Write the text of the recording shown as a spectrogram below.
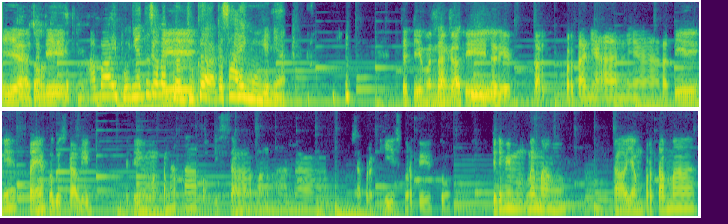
iya, jadi apa ibunya itu jadi, selebgram juga kesaing mungkin ya? jadi menanggapi dari per pertanyaannya tadi ini saya bagus sekali. Jadi memang kenapa kok bisa Manohara bisa pergi seperti itu? Jadi mem memang uh, yang pertama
